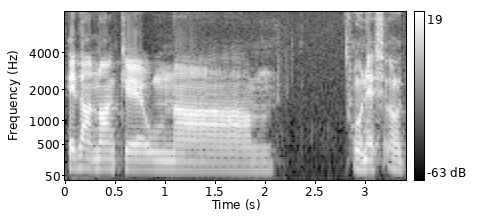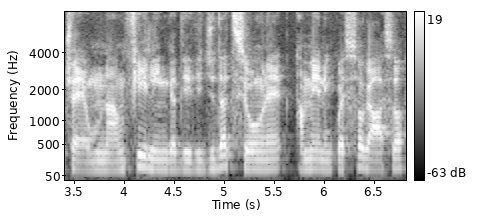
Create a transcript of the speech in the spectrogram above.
ed hanno anche una, un, cioè una, un feeling di digitazione, almeno in questo caso,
